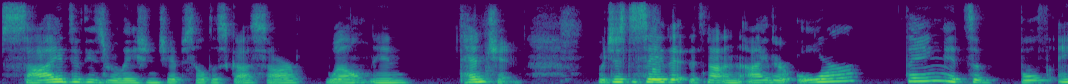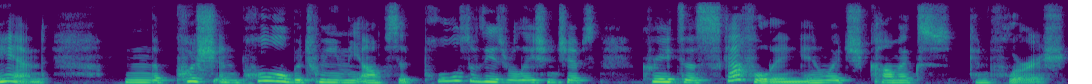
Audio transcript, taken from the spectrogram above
sides of these relationships he'll discuss are, well, in tension, which is to say that it's not an either or thing, it's a both and. and. the push and pull between the opposite poles of these relationships creates a scaffolding in which comics can flourish,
